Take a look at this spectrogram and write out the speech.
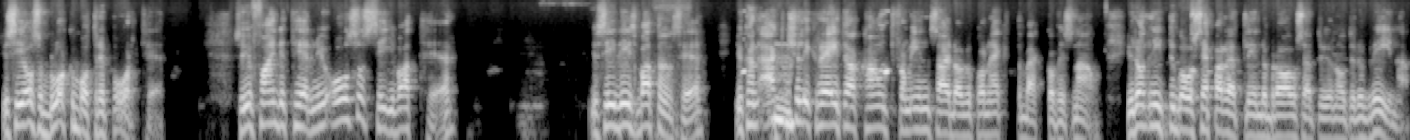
you see also Blockbot report here. So you find it here, and you also see what here. You see these buttons here. You can hmm. actually create an account from inside of the Connect back office now. You don't need to go separately in the browser to, you know, to the green app.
